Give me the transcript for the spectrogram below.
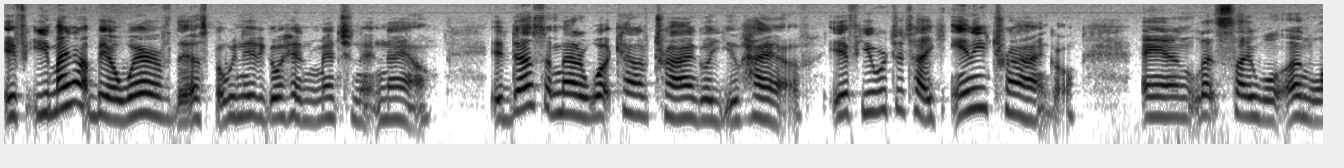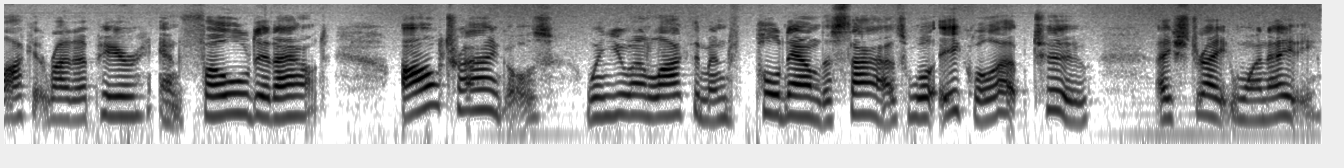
If you may not be aware of this, but we need to go ahead and mention it now. It doesn't matter what kind of triangle you have. If you were to take any triangle and let's say we'll unlock it right up here and fold it out, all triangles, when you unlock them and pull down the sides, will equal up to a straight 180.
